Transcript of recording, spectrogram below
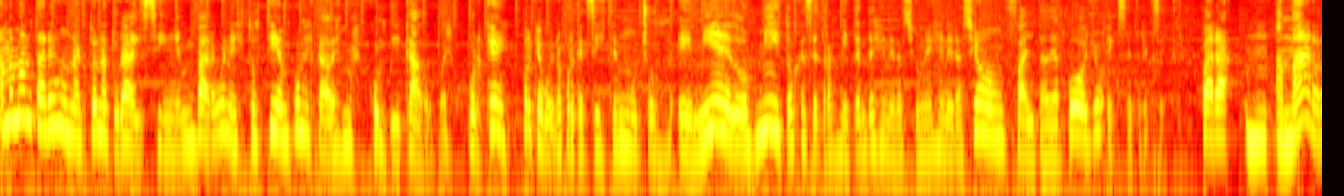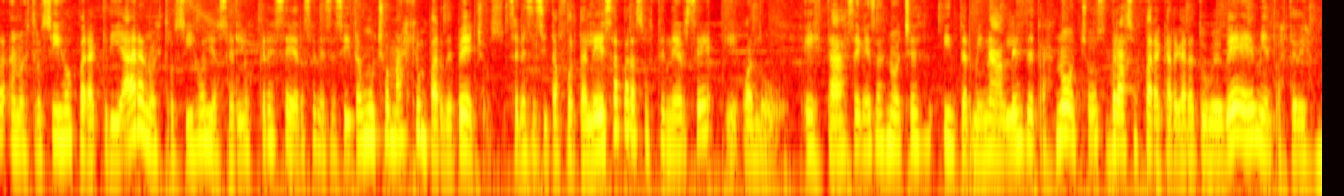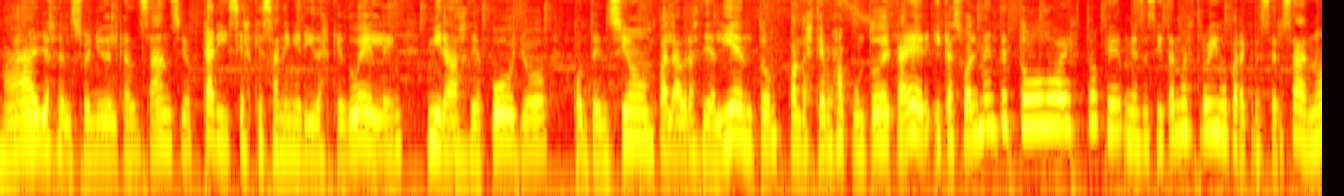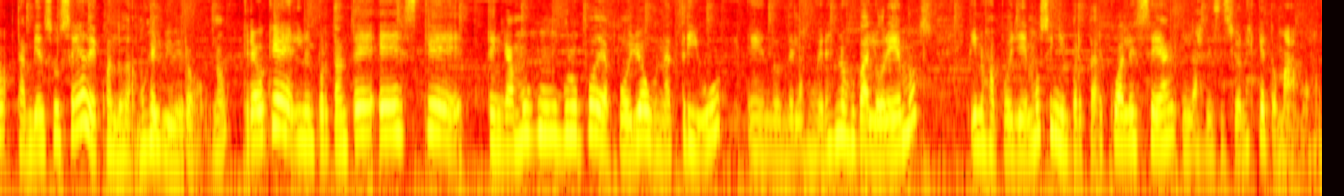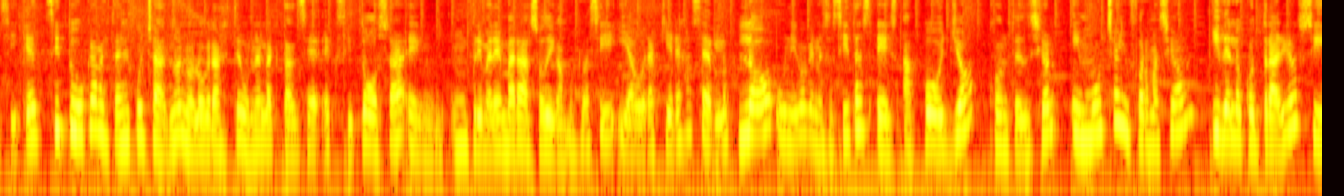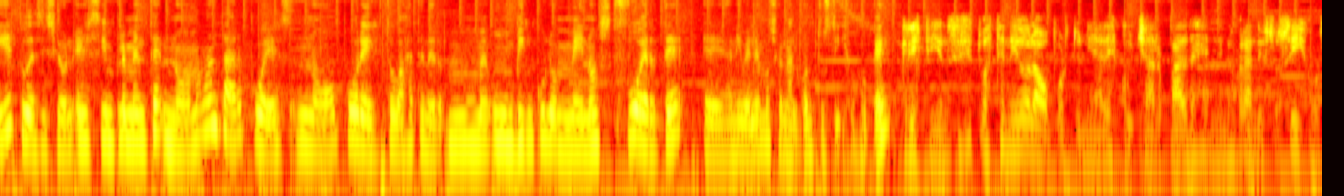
Amamantar es un acto natural, sin embargo en estos tiempos es cada vez más complicado. Pues, ¿Por qué? Porque bueno, porque existen muchos eh, miedos, mitos que se transmiten de generación en generación, falta de apoyo, etcétera, etcétera. Para mm, amar a nuestros hijos, para criar a nuestros hijos y hacerlos crecer, se necesita mucho más que un par de pechos. Se necesita fortaleza para sostenerse eh, cuando estás en esas noches interminables de trasnochos, brazos para cargar a tu bebé mientras te desmayas del sueño y del cansancio, caricias que sanen heridas que duelen, miradas de apoyo, contención, palabras de aliento, cuando estemos a punto de caer y casualmente todo esto que necesita nuestro hijo para crecer sano también sucede cuando damos el biberón, ¿no? Creo que lo importante es que tengamos un grupo de apoyo, una tribu en donde las mujeres nos valoremos y nos apoyemos sin importar cuáles sean las decisiones que tomamos. Así que si tú que me estás escuchando no lograste una lactancia exitosa en un primer embarazo, digámoslo así, y ahora quieres hacerlo, lo único que necesitas es apoyo, contención y mucha información. Y de lo contrario, si tu decisión es simplemente no amamantar, pues no por esto vas a tener un, vínculo menos fuerte eh, a nivel emocional con tus hijos, ¿ok? Cristi, yo no sé si tú has tenido la oportunidad de escuchar padres en niños grandes, sus hijos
